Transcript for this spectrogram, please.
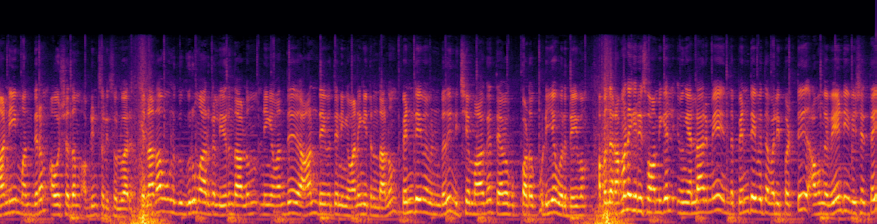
மணி மந்திரம் ஔஷதம் அப்படின்னு சொல்லி சொல்லுவார் என்னதான் உங்களுக்கு குருமார்கள் இருந்தாலும் நீங்க வந்து ஆண் தெய்வத்தை நீங்க வணங்கிட்டு இருந்தாலும் பெண் தெய்வம் என்பது நிச்சயமாக தேவைப்படக்கூடிய ஒரு தெய்வம். அப்ப இந்த ரமணகிரி சுவாமிகள் இவங்க எல்லாருமே இந்த பெண் தெய்வத்தை வழிபட்டு அவங்க வேண்டிய விஷயத்தை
